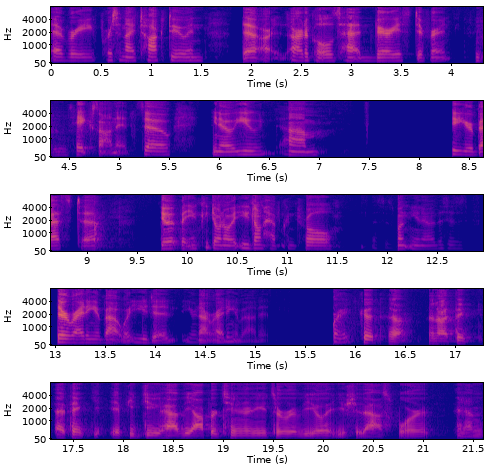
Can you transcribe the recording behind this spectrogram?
every person I talked to, and the ar- articles had various different Mhm. takes on it. So, you know, you um, do your best to do it, but you don't know you don't have control. This is one, you know, this is they're writing about what you did. You're not writing about it. Right, good. Yeah, and I think I think if you do have the opportunity to review it, you should ask for it, and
